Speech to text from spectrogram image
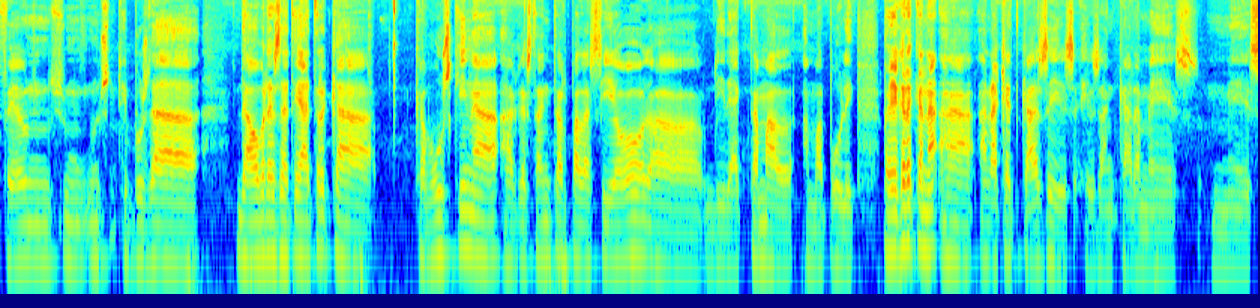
fer uns, uns tipus d'obres de, de teatre que, que busquin a, a aquesta interpel·lació uh, directa amb el, amb el públic. Però jo crec que en, a, en aquest cas és, és encara més, més,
